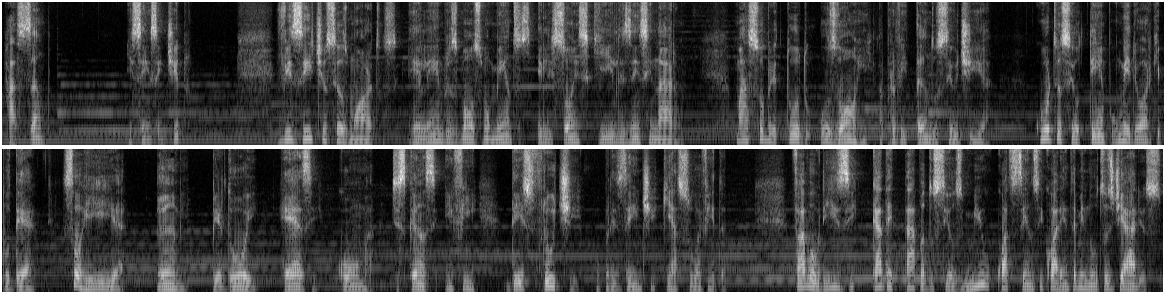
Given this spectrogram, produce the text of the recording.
razão e sem sentido? Visite os seus mortos, relembre os bons momentos e lições que eles ensinaram, mas, sobretudo, os honre aproveitando o seu dia. Curta o seu tempo o melhor que puder. Sorria, ame, perdoe, reze, coma, descanse, enfim, desfrute o presente que é a sua vida. Valorize cada etapa dos seus 1440 minutos diários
